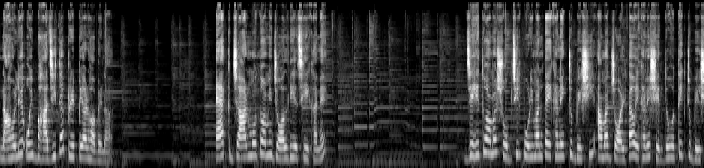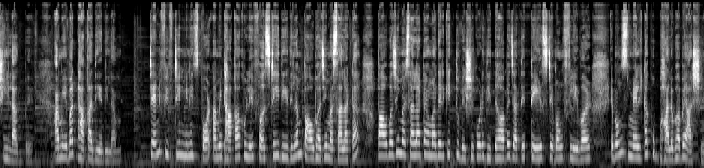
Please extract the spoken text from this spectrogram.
না হলে ওই ভাজিটা প্রিপেয়ার হবে না। এক জার মতো আমি জল দিয়েছি এখানে। যেহেতু আমার সবজির পরিমাণটা এখানে একটু বেশি, আমার জলটাও এখানে সেদ্ধ হতে একটু বেশিই লাগবে। আমি এবার ঢাকা দিয়ে দিলাম। টেন ফিফটিন মিনিটস পর আমি ঢাকা খুলে ফার্স্টেই দিয়ে দিলাম পাওভাজি মশালাটা। পাওভাজি মশালাটা আমাদেরকে একটু বেশি করে দিতে হবে যাতে টেস্ট এবং ফ্লেভার এবং স্মেলটা খুব ভালোভাবে আসে।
